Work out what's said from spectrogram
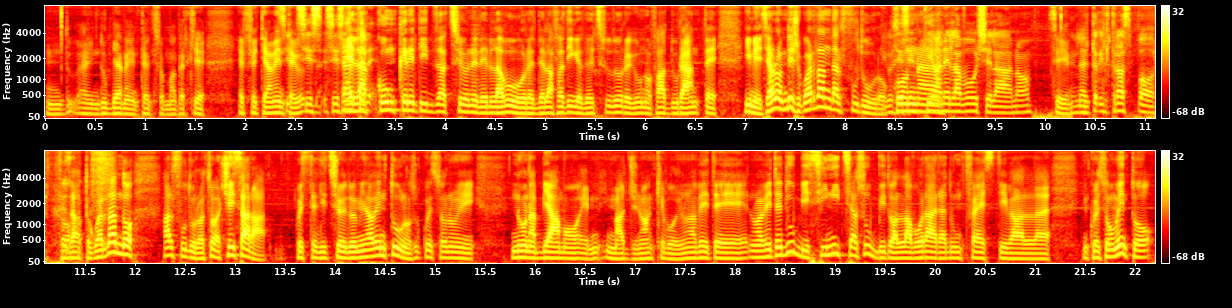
Eh, indubbiamente, insomma, perché effettivamente Sì, sì, si è la concretizzazione del lavoro e della fatica e del sudore che uno fa durante i mesi. Allora, invece, guardando al futuro, Dico, si con, sentiva eh, nella voce là, no? sì, il, il trasporto. Esatto, guardando al futuro, insomma, ci sarà questa edizione 2021. Su questo noi non abbiamo, e immagino anche voi, non avete, non avete dubbi. Si inizia subito a lavorare ad un festival in questo momento.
